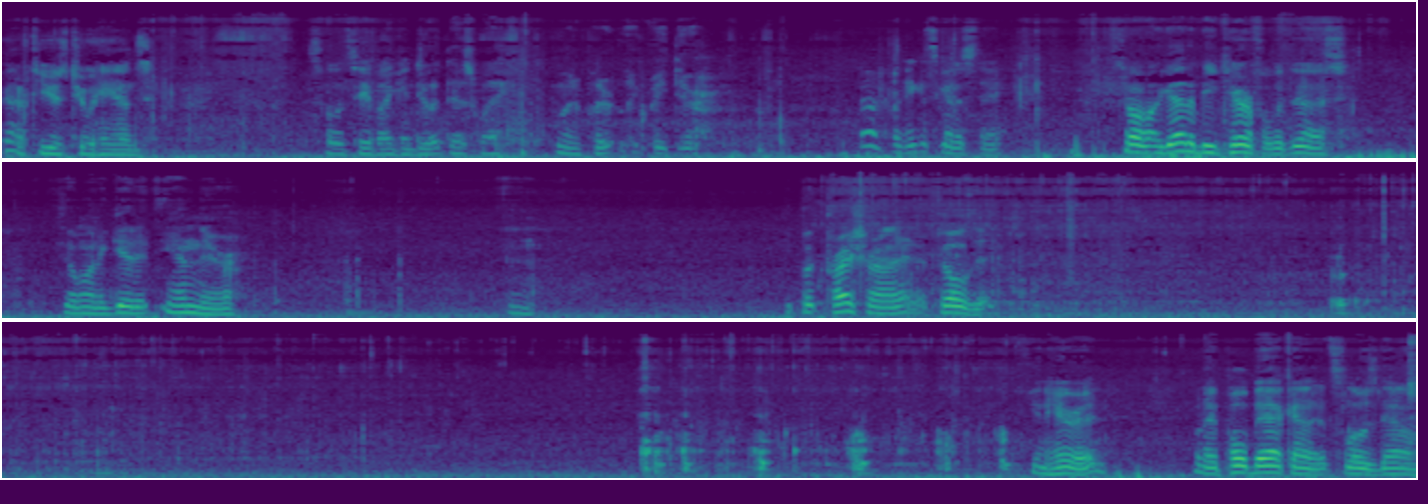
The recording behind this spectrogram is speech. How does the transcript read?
I have to use two hands. So let's see if I can do it this way. I'm gonna put it like right there. Oh, I think it's gonna stay. So I gotta be careful with this. I wanna get it in there. And you put pressure on it, it fills it. Can hear it. When I pull back on it, it slows down.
